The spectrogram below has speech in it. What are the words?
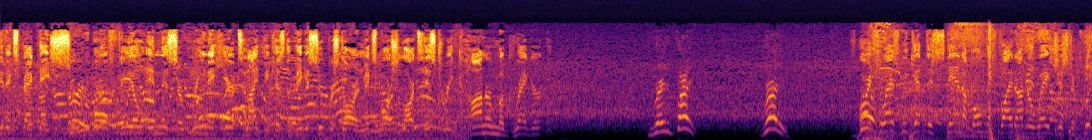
You'd expect, a Super Bowl feel in this arena here tonight because the biggest superstar in mixed martial arts history, Conor McGregor. Ready to fight? Ready. All right, so as we get this stand-up only fight underway, just a quick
